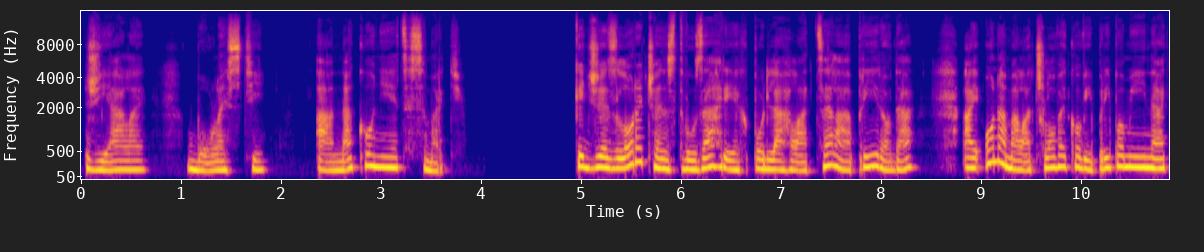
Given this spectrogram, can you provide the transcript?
žiale, bolesti a nakoniec smrť. Keďže zlorečenstvu za hriech podľahla celá príroda, aj ona mala človekovi pripomínať,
